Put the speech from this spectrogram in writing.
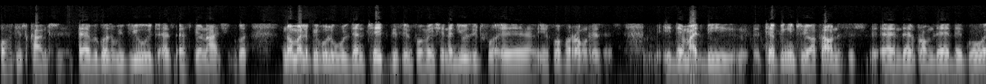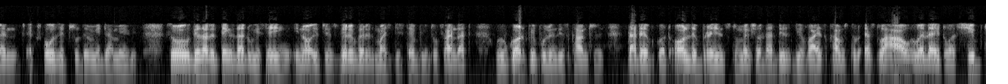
of this country uh, because we view it as espionage. Because normally people will then take this information and use it for uh, for, for wrong reasons. They might be tapping into your account and then from there they go and expose it to the media maybe. So these are the things that we're saying. You know, it is very, very much disturbing to find that we've got people in this country that have got all the brains to make sure that this device comes through as to how, whether it was shipped,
